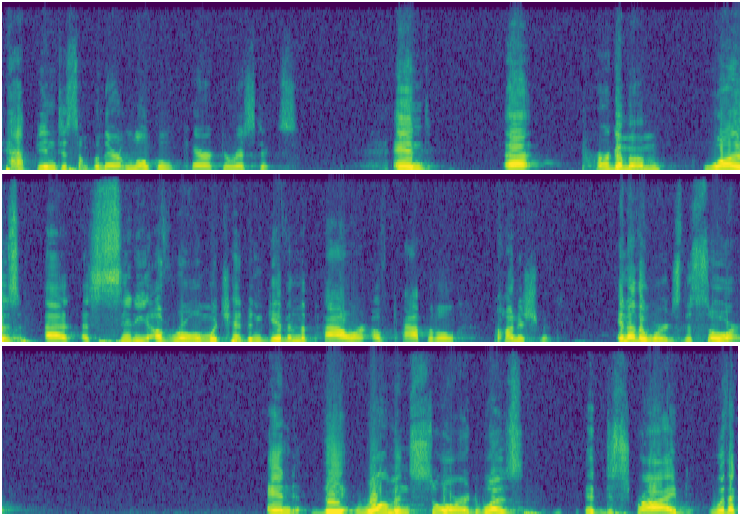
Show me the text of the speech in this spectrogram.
tapped into some of their local characteristics. And uh, Pergamum was a, a city of Rome which had been given the power of capital punishment. In other words, the sword. And the Roman sword was described with a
